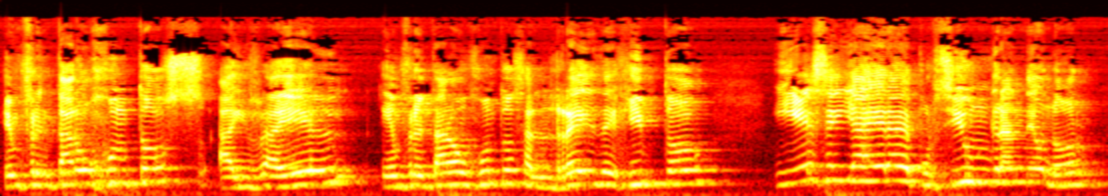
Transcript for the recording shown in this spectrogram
enfrentaron juntos a Israel, enfrentaron juntos al rey de Egipto, y ese ya era de por sí un grande honor.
